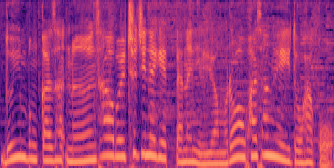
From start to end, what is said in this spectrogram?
노인분과는 사업을 추진하겠다는 일념으로 화상회의도 하고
